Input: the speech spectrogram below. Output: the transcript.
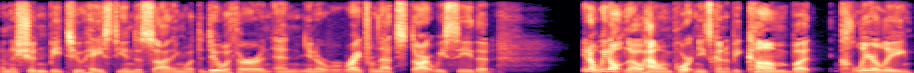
and they shouldn't be too hasty in deciding what to do with her. And and you know, right from that start, we see that, you know, we don't know how important he's going to become, but clearly.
